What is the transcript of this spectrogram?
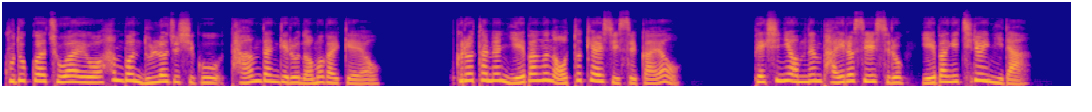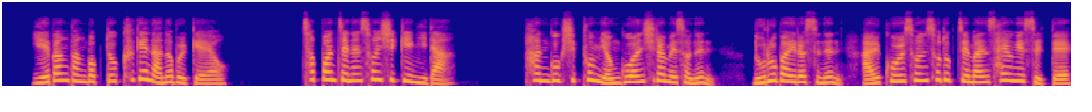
구독과 좋아요 한번 눌러주시고 다음 단계로 넘어갈게요. 그렇다면 예방은 어떻게 할 수 있을까요? 백신이 없는 바이러스일수록 예방이 치료입니다. 예방 방법도 크게 나눠볼게요. 첫 번째는 손 씻기입니다. 한국식품연구원 실험에서는 노로바이러스는 알코올 손 소독제만 사용했을 때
